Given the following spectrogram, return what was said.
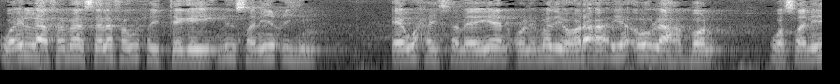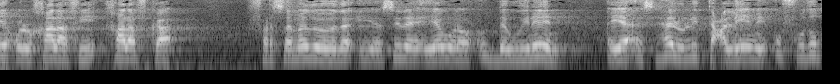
wailaa famaa salafa wixii tegay min saniicihim ee waxay sameeyeen culimadii hore ah ayaa owlaa habboon wa saniicu lkhalafi khalafka farsamadooda iyo siday iyaguna wax u dawineen ayaa ashalu litacliimi ufudud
